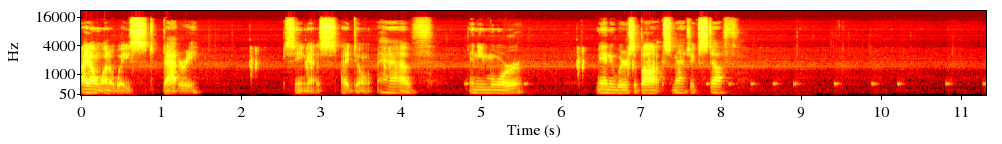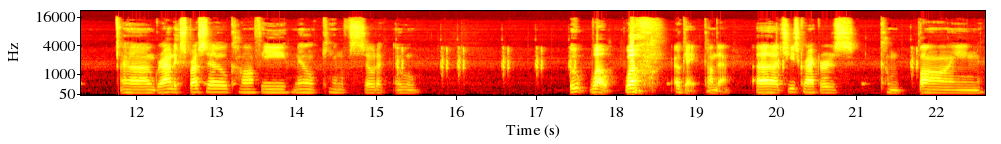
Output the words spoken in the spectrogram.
I don't want to waste battery. Seeing as I don't have any more Man Who Wears a Box magic stuff. Um, ground espresso, coffee, milk, can of soda. Ooh. Ooh, whoa, whoa. Okay, calm down. Uh, cheese crackers combine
